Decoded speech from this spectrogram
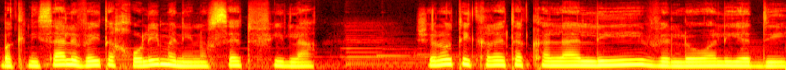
בכניסה לבית החולים אני נושאת תפילה, שלא תקרה תקלה לי ולא על ידי.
